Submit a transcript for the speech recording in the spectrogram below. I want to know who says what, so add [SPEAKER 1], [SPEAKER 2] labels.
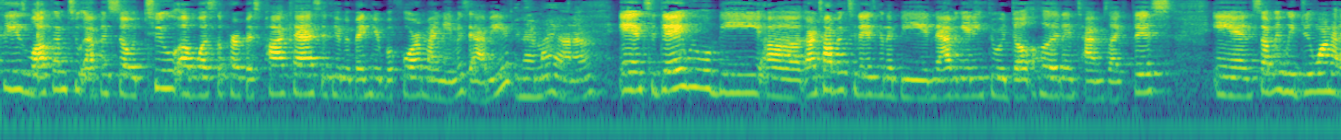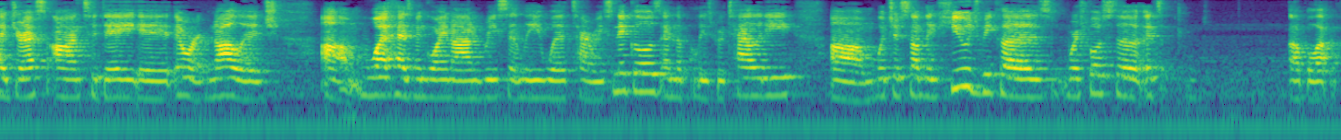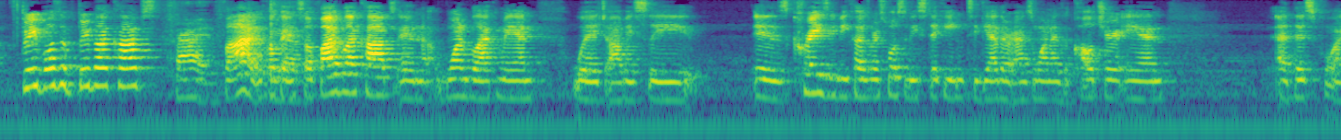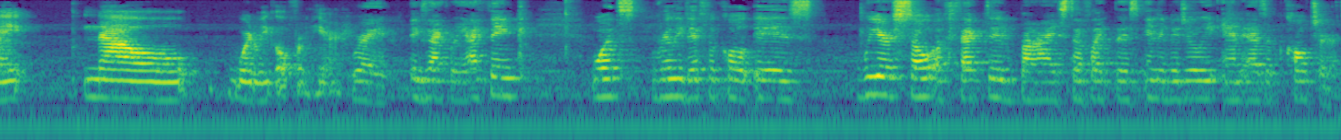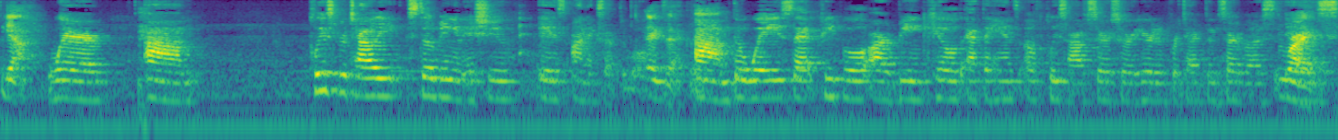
[SPEAKER 1] besties. Welcome to episode two of What's the Purpose podcast. If you haven't been here before, my name is Abby.
[SPEAKER 2] And I'm Myanna.
[SPEAKER 1] And today we will be, uh, our topic today is going to be navigating through adulthood in times like this. And something we do want to address on today is, or acknowledge, um, what has been going on recently with Tyrese Nichols and the police brutality, um, which is something huge because we're supposed to, it's a black, three, was it three black cops?
[SPEAKER 2] Five.
[SPEAKER 1] Five. Okay,
[SPEAKER 2] Yeah.
[SPEAKER 1] so five black cops and one black man, which obviously is crazy because we're supposed to be sticking together as one as a culture. And at this point, now where do we go from here?
[SPEAKER 2] Right, exactly. I think what's really difficult is we are so affected by stuff like this individually and as a culture
[SPEAKER 1] Yeah.
[SPEAKER 2] where um, police brutality still being an issue is unacceptable.
[SPEAKER 1] Exactly.
[SPEAKER 2] Um, the ways that people are being killed at the hands of police officers who are here to protect and serve us
[SPEAKER 1] Right.
[SPEAKER 2] is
